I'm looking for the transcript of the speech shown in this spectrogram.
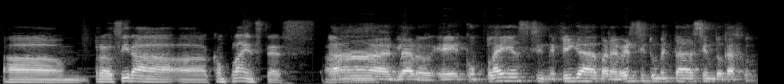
Um, traducir a, compliance test. ah, claro. Eh, compliance significa para ver si tú me estás haciendo caso.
